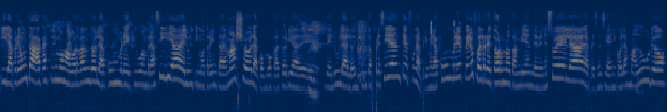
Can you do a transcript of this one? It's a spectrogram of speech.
Y la pregunta, acá estuvimos abordando la cumbre que hubo en Brasilia el último 30 de mayo, la convocatoria de, Lula a los distintos presidentes, fue una primera cumbre, pero fue el retorno también de Venezuela, la presencia de Nicolás Maduro.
